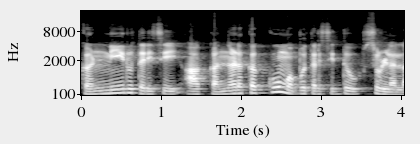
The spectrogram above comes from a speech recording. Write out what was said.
ಕಣ್ಣೀರು ತರಿಸಿ ಆ ಕನ್ನಡಕಕ್ಕೂ ಮಬ್ಬು ತರಿಸಿದ್ದು ಸುಳ್ಳಲ್ಲ.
